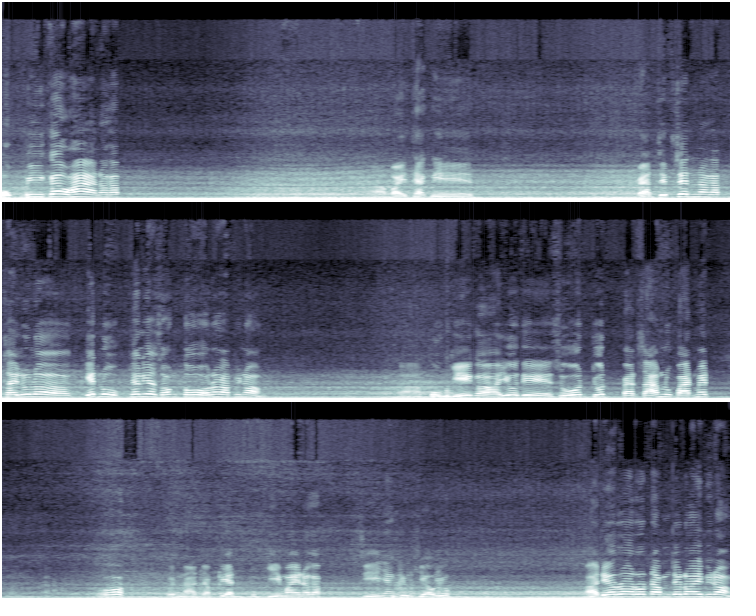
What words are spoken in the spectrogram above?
หกปีเก้าห้านะครับใบแท็กนี่80 เส้นนะครับ ใส่ลูกเลอร์เก็ดลูกเฉลี่ย2โตวนะครับพี่น้องปุ่มจีก็อยู่ที่ 0.83 ลูกบาทเมตร โอ้เพิ่นน่าจะเปลี่ยนปุ่มจีใหม่นะครับ สียังเขียวๆอยู่อ่าเดี๋ยวรอรถดำจังหน่อยพี่น้อง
